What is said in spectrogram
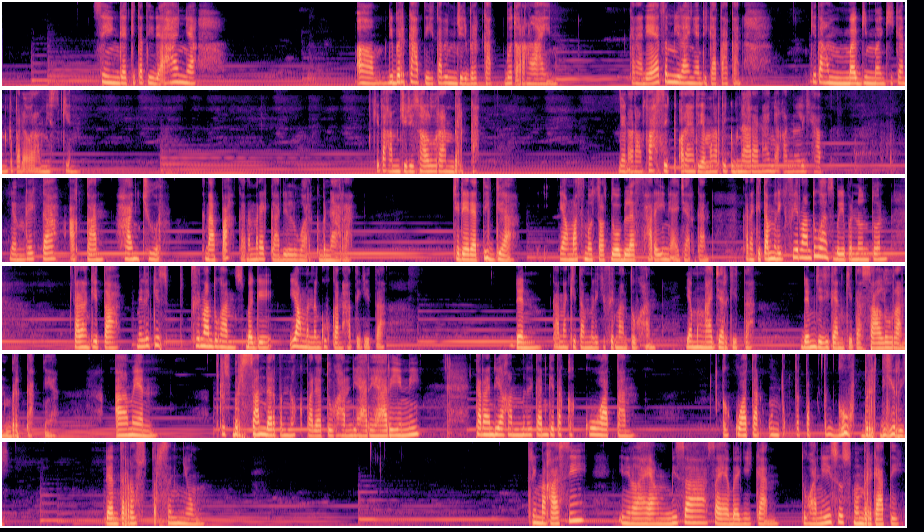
sehingga kita tidak hanya um, diberkati, tapi menjadi berkat buat orang lain. Karena di ayat 9 dikatakan, kita akan membagi-bagikan kepada orang miskin. Kita akan menjadi saluran berkat Dan orang fasik, orang yang tidak mengerti kebenaran hanya akan melihat. Dan mereka akan hancur. Kenapa? Karena mereka di luar kebenaran. Jadi ada tiga yang Mazmur 112 hari ini ajarkan. Karena kita memiliki firman Tuhan sebagai penuntun. Karena kita memiliki firman Tuhan sebagai yang meneguhkan hati kita. Dan karena kita memiliki firman Tuhan yang mengajar kita dan menjadikan kita saluran berkatnya. Amin. Terus bersandar penuh kepada Tuhan di hari-hari ini karena dia akan memberikan kita kekuatan. Kekuatan untuk tetap teguh berdiri dan terus tersenyum. Terima kasih. Inilah yang bisa saya bagikan. Tuhan Yesus memberkati.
